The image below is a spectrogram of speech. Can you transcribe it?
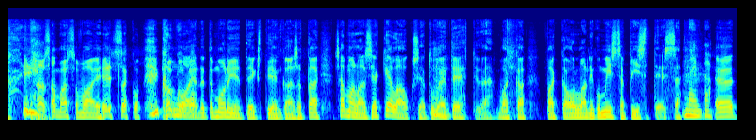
ihan samassa vaiheessa koko Niinpä. ajan, että monien tekstien kanssa. Tai samanlaisia kelauksia tulee mm. tehtyä, vaikka, vaikka ollaan niin kuin missä pisteessä. Näinpä. Ö,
